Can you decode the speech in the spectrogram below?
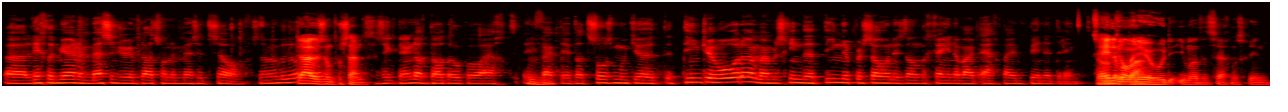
eh, ligt het meer aan een messenger in plaats van de message zelf. Snap je wat ik bedoel? Duizend procent. Dus ik denk dat dat ook wel echt Mhm. effect heeft. Dat soms moet je het tien keer horen, maar misschien de tiende persoon is dan degene waar het echt bij binnendringt. Op de Helemaal manier hoe iemand het zegt misschien.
